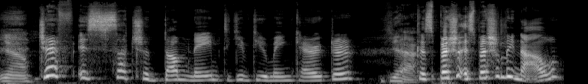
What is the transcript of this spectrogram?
Yeah, Jeff is such a dumb name to give to your main character, yeah, because especially especially now,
